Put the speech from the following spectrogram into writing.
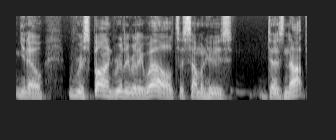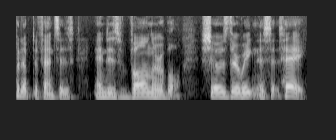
you know respond really really well to someone who's does not put up defenses and is vulnerable shows their weaknesses hey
